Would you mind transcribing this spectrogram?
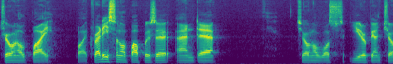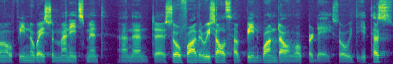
journal by by traditional publisher, and journal was European Journal of Innovation Management. And, and so far the results have been one download per day. So it, it has,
